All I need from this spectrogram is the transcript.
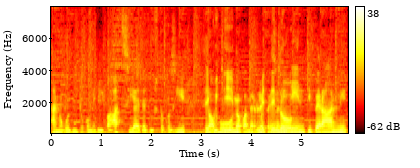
hanno goduto come dei pazzi ed è giusto così e dopo, dopo averle mettendo... preso nei denti per anni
